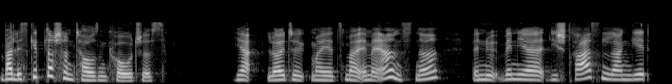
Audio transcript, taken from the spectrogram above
weil es gibt doch schon tausend Coaches. Ja, Leute, mal jetzt mal im Ernst, ne? Wenn, du, wenn ihr die Straßen lang geht,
